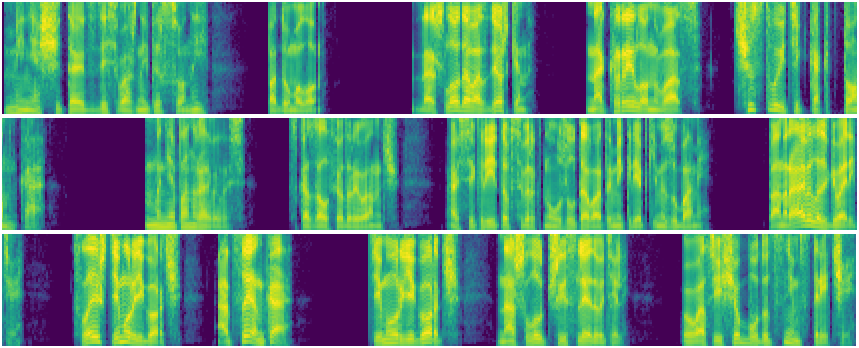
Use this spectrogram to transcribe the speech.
«Меня считают здесь важной персоной», — подумал он. «Дошло до вас, Дёшкин. Накрыл он вас. Чувствуете, как тонко?» «Мне понравилось», — сказал Федор Иванович а Секритов сверкнул желтоватыми крепкими зубами. «Понравилось, говорите? Слышь, Тимур Егорыч, оценка! Тимур Егорыч — наш лучший следователь. У вас еще будут с ним встречи.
